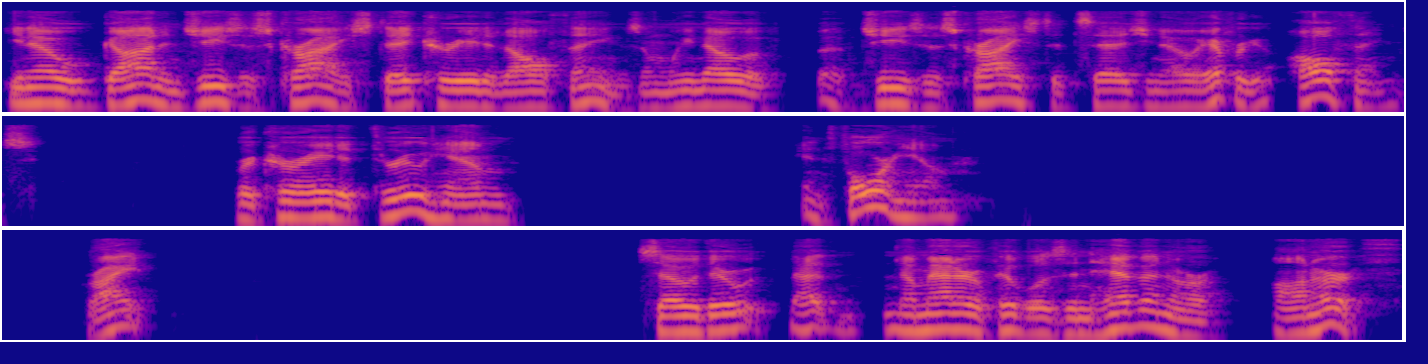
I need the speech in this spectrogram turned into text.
You know, God and Jesus Christ, they created all things, and we know of of Jesus Christ, it says, you know, every all things were created through him and for him. Right? So there that no matter if it was in heaven or on earth.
